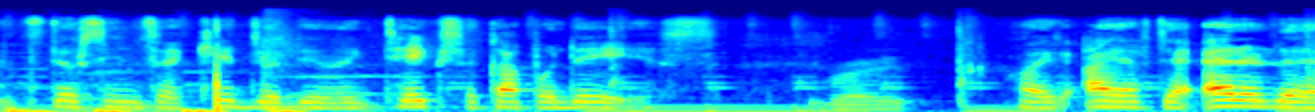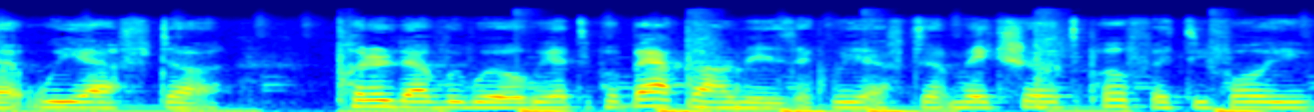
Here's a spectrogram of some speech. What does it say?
it still seems like kids are doing takes a couple days. Right. Like I have to edit it, we have to put it everywhere, we have to put background music, we have to make sure it's perfect before we,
